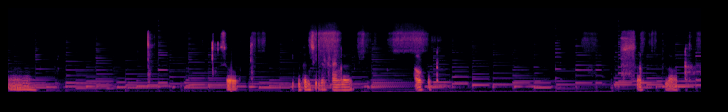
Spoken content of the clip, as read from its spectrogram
Uh, so you can see the triangular output. Subplot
